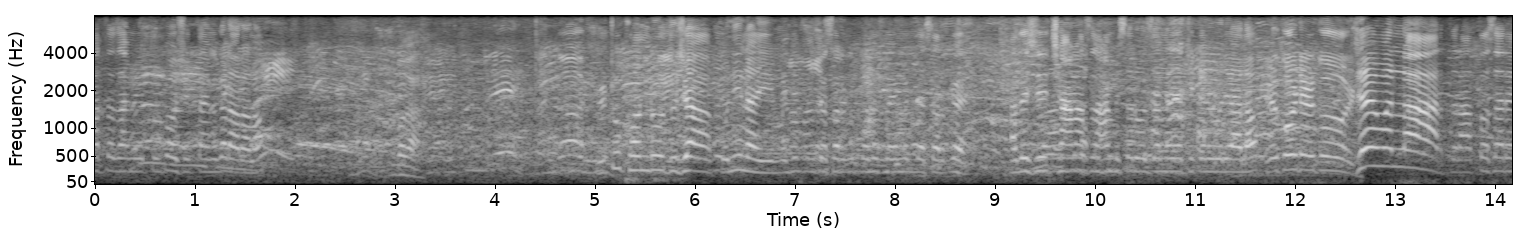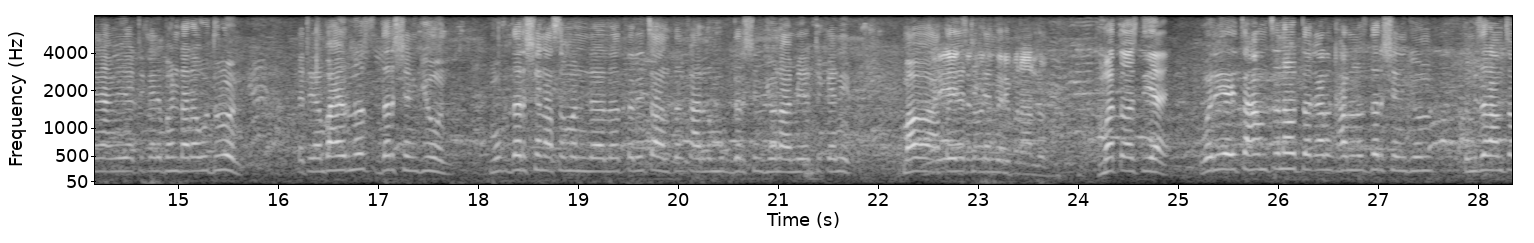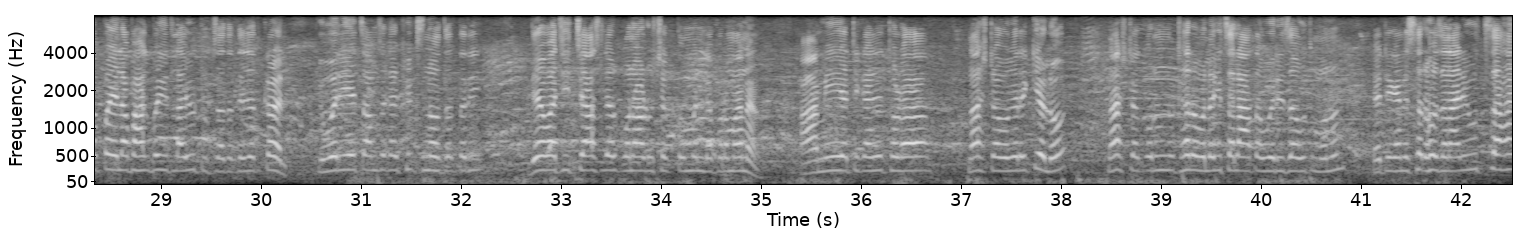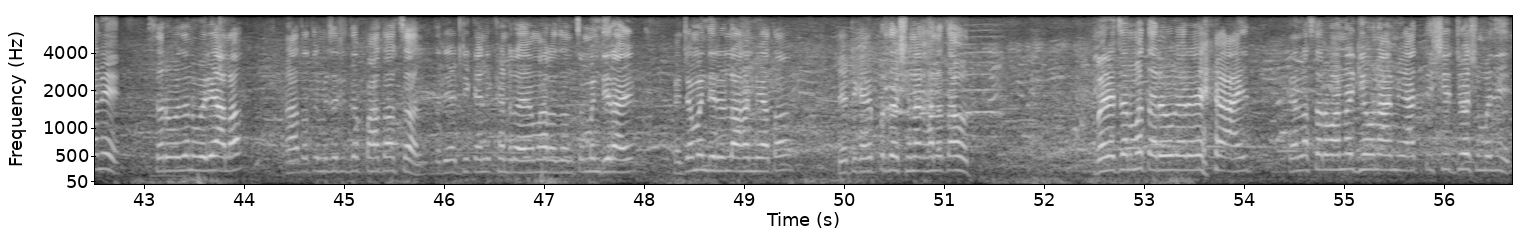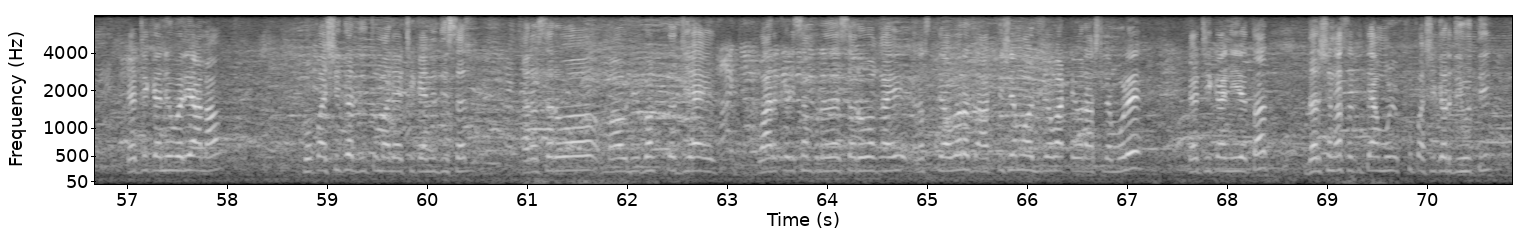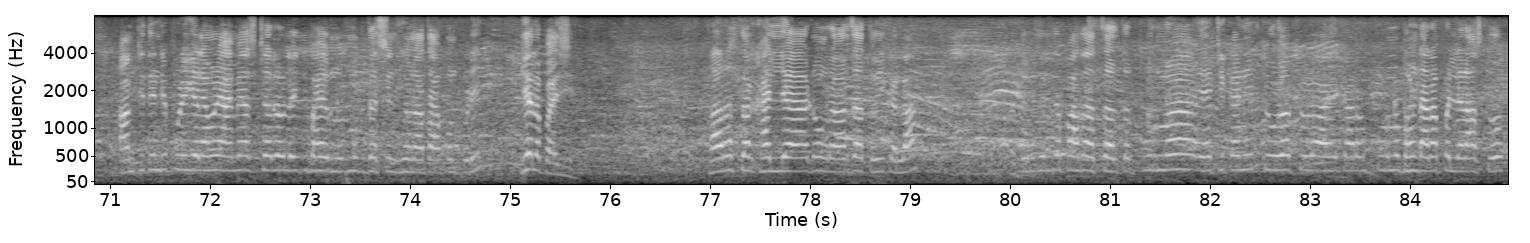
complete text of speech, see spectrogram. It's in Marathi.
आताच आम्ही इथून पाहू शकता आम्ही गडावर आलो. बघा. विटू खंडू तुझ्या कोणी नाही म्हणजे तुझ्यासारखं कोणच नाही म्हटल्यासारखं. आहे. अतिशय छान असं आम्ही सर्वजण या ठिकाणी वर आलो. जय मल्हार! तर आता सारे आम्ही या ठिकाणी भंडारा उधळून या ठिकाणी बाहेरूनच दर्शन घेऊन मुख दर्शन असं म्हणलं तरी चालतं कारण मुख दर्शन घेऊन आम्ही या ठिकाणी या ठिकाणी महत्वाचं आहे. वर यायचं आमचं नव्हतं कारण खालूनच दर्शन घेऊन तुम्ही जर आमचा पहिला भाग बघितला यूट्यूबचा तर त्याच्यात कळेल की वर यायचं आमचं काही फिक्स नव्हतं तरी देवाची इच्छा असल्यावर कोण अडू शकतो म्हणल्याप्रमाणे आम्ही या ठिकाणी थोडा नाश्ता वगैरे केलो. नाश्ता करून ठरवलं की चला आता वरी जाऊच म्हणून. या ठिकाणी सर्वजण आणि उत्साहाने. सर्वजण वरी आला. आता तुम्ही जर इथं पाहत असाल तर या ठिकाणी खंडराया महाराजांचं मंदिर आहे. त्यांच्या मंदिराला आम्ही आता या ठिकाणी प्रदक्षिणा घालत आहोत. बरेच जण म्हातारे वगैरे आहेत. त्यांना सर्वांना घेऊन आम्ही अतिशय जोशमध्ये या ठिकाणी वरी आला. खूप अशी गर्दी तुम्हाला या ठिकाणी दिसल. कारण सर्व माऊली भक्त जे आहेत वारकरी संप्रदाय सर्व काही रस्त्यावरच अतिशय माऊलीच्या वाटेवर असल्यामुळे या ठिकाणी येतात. दर्शनासाठी त्यामुळे खूप अशी गर्दी होती. आमची दिंडी पुढे गेल्यामुळे आम्ही आज ठरवलं की बाहेरून मुख दर्शन घेऊन आता आपण पुढे गेलं पाहिजे. हा रस्ता खाल्ल्या डोंगरावर जातो इकडला. तुम्ही जर पाहत असाल तर पूर्ण या ठिकाणी पिवळं पिवळं आहे कारण पूर्ण भंडारा पडलेला असतो.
